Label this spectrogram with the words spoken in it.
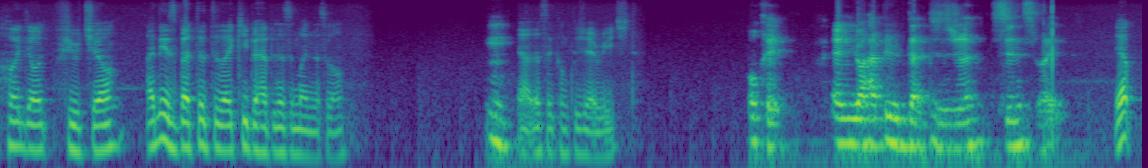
hurt your future, I think it's better to like keep your happiness in mind as well. Mm, Yeah, that's the conclusion I reached. okay, and you're happy with that decision since, right? Yep.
